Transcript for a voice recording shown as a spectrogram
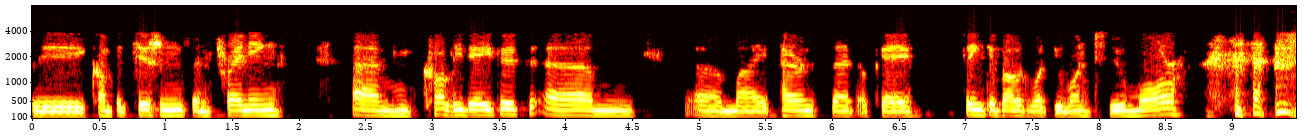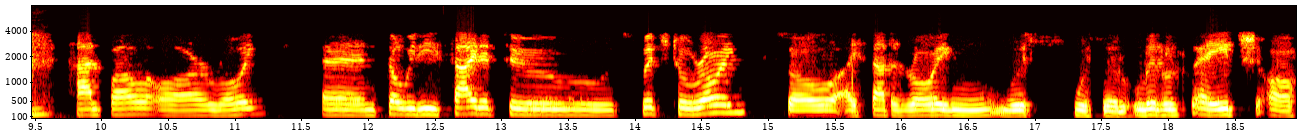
the competitions and trainings um, um, uh, my parents said, okay, think about what you want to do more, handball or rowing. And so we decided to switch to rowing. So I started rowing with with a little age of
